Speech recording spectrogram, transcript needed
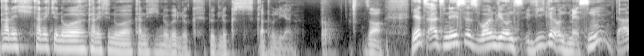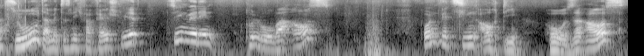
Kann ich, kann ich dir nur, kann ich dir nur, kann ich dich nur beglück, beglücks gratulieren. So, jetzt als nächstes wollen wir uns wiegen und messen. Dazu, damit es nicht verfälscht wird, ziehen wir den Pullover aus. Und wir ziehen auch die Hose aus.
